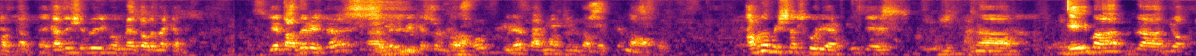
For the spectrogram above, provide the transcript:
সরকার দেয়, কাজে সেটা রিকগনাইজ হবে না কেন? যে তাদের এটা ভেরিফিকেশন করা হোক করে তার মাধ্যমে তাদেরকে নেওয়া হোক। আমরা বিশ্বাস করি আর কি যে এইবার যত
